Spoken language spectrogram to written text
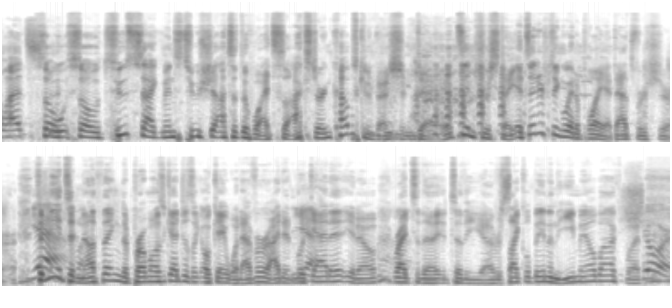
bobbleheads? so so two segments, two shots at the White Sox during Cubs convention day. It's interesting. It's an interesting way to play it. That's for sure. to Yeah, me, it's a well- nothing. The promo schedule's like okay, whatever. I didn't look Yeah. at it. You know, right to the to the uh, recycle bin in the email box. But Sure.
